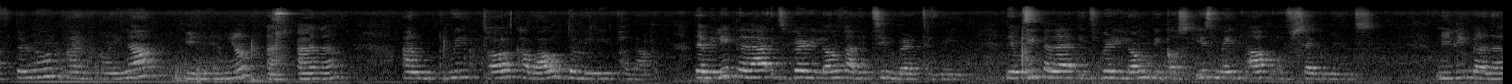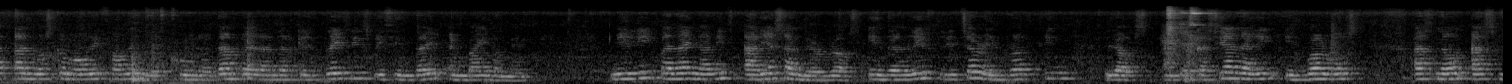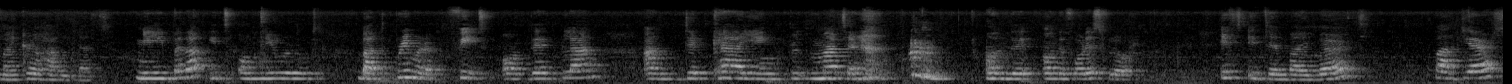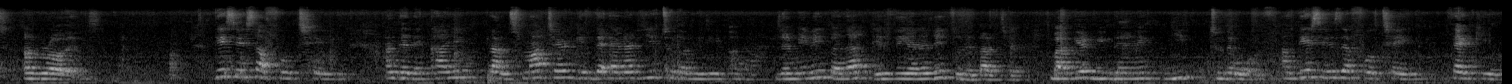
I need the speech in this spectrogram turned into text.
afternoon. I'm Aina Ilenia and Anna and we talk about the millipeda. The millipeda is very long and it's invertebrate. The millipeda is very long because it's made up of segments. Millipeda are most commonly found in the cooler, damper and darker places within their environment. Millipeda inhabit areas under rocks, in the leaf litter in rotting logs, and occasionally in burrows as known as microhabitats. Millipeda is omnivorous, but primarily feeds on dead plant and decaying matter on the on the forest floor. It's eaten by birds, badgers, and rodents. This is a food chain, and the decaying plant's matter gives the energy to The millipeda gives the energy to the badger. Badger gives the energy to the wolf. And this is the food chain. Thank you.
